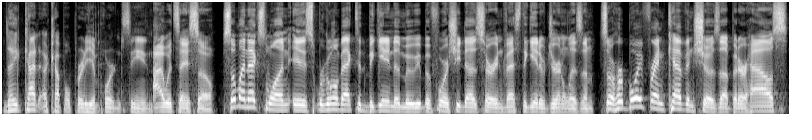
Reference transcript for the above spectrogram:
They cut a couple pretty important scenes. I would say so. So my next one is we're going back to the beginning of the movie before she does her investigative journalism. So her boyfriend Kevin shows up at her house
